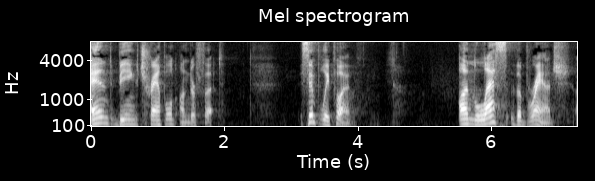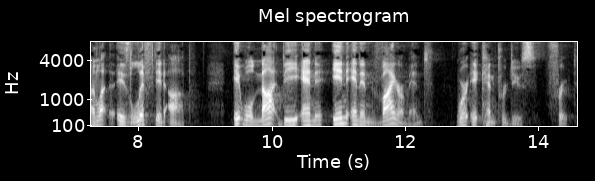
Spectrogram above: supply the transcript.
and being trampled underfoot. Simply put, unless the branch is lifted up, it will not be in an environment where it can produce fruit.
